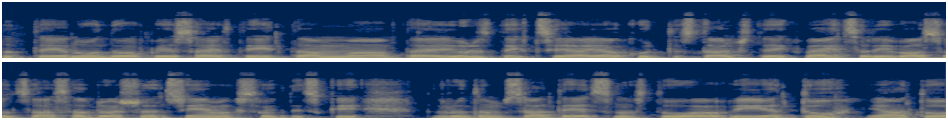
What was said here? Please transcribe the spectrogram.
tad tie nodokļi piesaistītam tajā jurisdikcijā, jā, kur tas darbs tiek veikts, arī valsts sociālās apdrošināšanas iemaksas faktiski, protams, attiecas uz to vietu, jā, to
